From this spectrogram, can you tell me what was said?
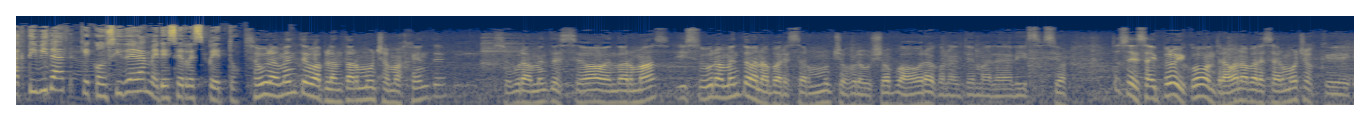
actividad que considera merece respeto. Seguramente va a plantar mucha más gente, seguramente se va a vender más y seguramente van a aparecer muchos grow shop ahora con el tema de la legalización. Entonces hay pro y contra, van a aparecer muchos que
